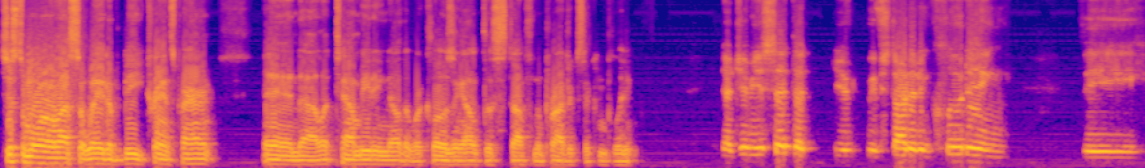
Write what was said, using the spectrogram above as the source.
just a more or less a way to be transparent and, uh, let town meeting know that we're closing out this stuff and the projects are complete. Now, Jim, you said that you, we've started including the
